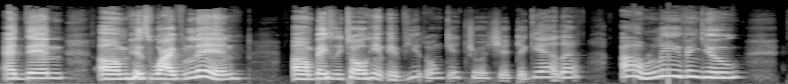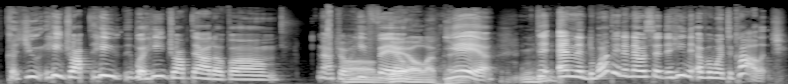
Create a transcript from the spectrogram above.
And then um, his wife Lynn um, basically told him, if you don't get your shit together, I'm leaving you. Cause you he dropped he well he dropped out of um not dropped he Um, failed Yale, I think. yeah The- and the one thing they never said that he ever went to college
